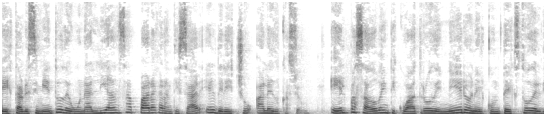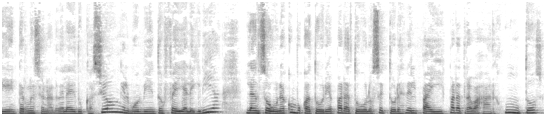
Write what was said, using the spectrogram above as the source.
establecimiento de una alianza para garantizar el derecho a la educación. El pasado 24 de enero, en el contexto del Día Internacional de la Educación, el movimiento Fe y Alegría lanzó una convocatoria para todos los sectores del país para trabajar juntos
